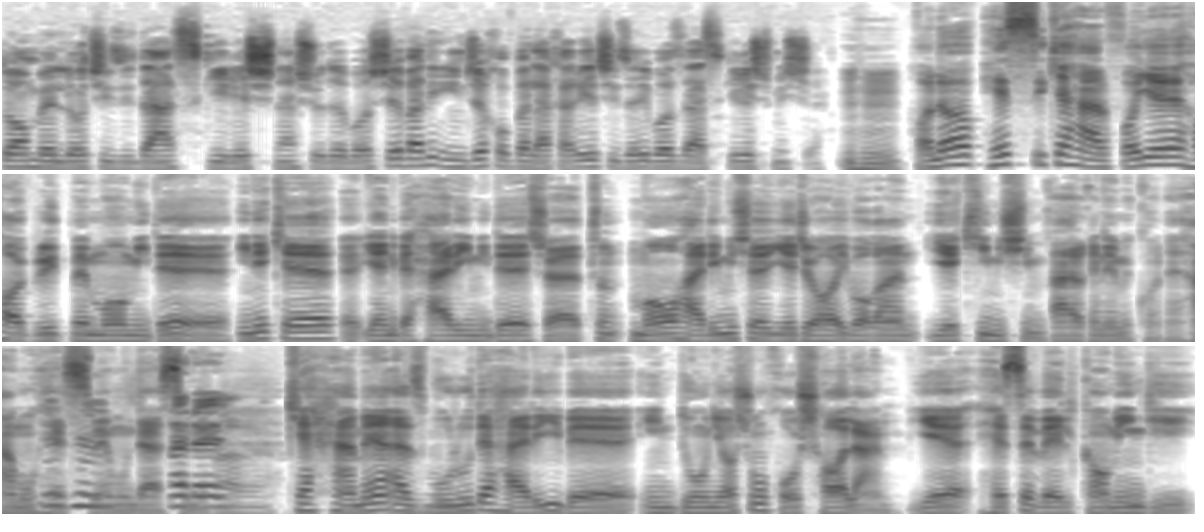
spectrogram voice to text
دامبلدور چیزی دستگیرش نشده باشه ولی اینجا خب بالاخره یه چیزایی باز دستگیرش میشه. مهم. حالا حسی که حرفای هاگرید به ما میده اینه که یعنی به هری میده شاید چون ما و هری میشه یه جاهایی واقعا یکی میشیم فرقی نمی‌کنه. همون حس مهم. بهمون دست میده. آره. که همه از ورود هری به این دنیاشون خوشحالن. یه حس ولکامینگی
